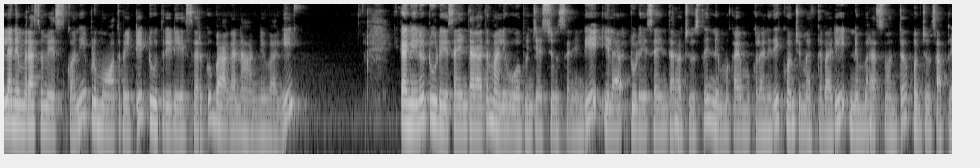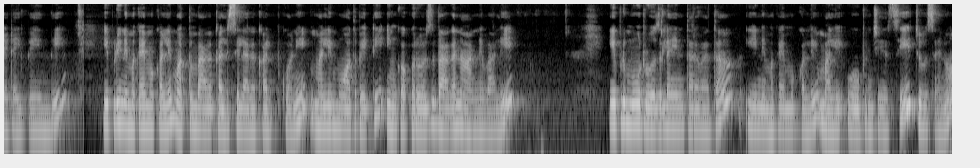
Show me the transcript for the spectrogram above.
ఇలా నిమ్మరసం వేసుకొని ఇప్పుడు మూత పెట్టి టూ త్రీ డేస్ వరకు బాగా నాననివ్వాలి. ఇక నేను టూ డేస్ అయిన తర్వాత మళ్ళీ ఓపెన్ చేసి చూసానండి ఇలా టూ డేస్ అయిన తర్వాత చూస్తే నిమ్మకాయ ముక్కలు అనేది కొంచెం మెత్తబడి నిమ్మరసం అంతా కొంచెం సపరేట్ అయిపోయింది. ఇప్పుడు ఈ నిమ్మకాయ ముక్కల్ని మొత్తం బాగా కలిసేలాగా కలుపుకొని మళ్ళీ మూత పెట్టి ఇంకొక రోజు బాగా నాననివ్వాలి. ఇప్పుడు మూడు రోజులు అయిన తర్వాత ఈ నిమ్మకాయ ముక్కల్ని మళ్ళీ ఓపెన్ చేసి చూశాను.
